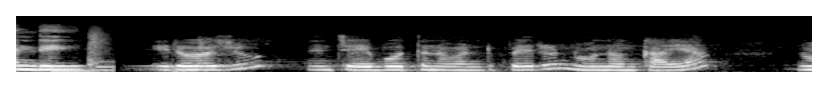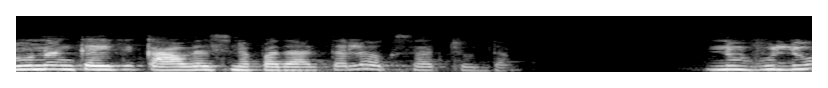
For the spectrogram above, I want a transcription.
అండి ఈరోజు నేను చేయబోతున్న వంట పేరు నూనెంకాయ. నూనెంకాయకి కావలసిన పదార్థాలు ఒకసారి చూద్దాం. నువ్వులు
